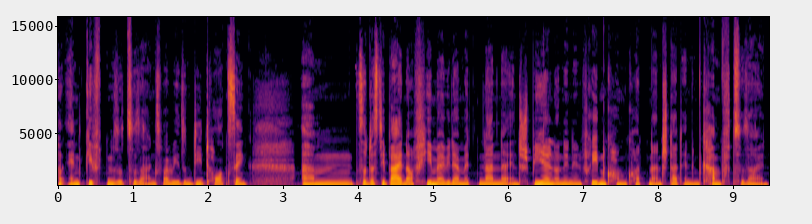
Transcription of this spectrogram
entgiften sozusagen. Es war wie so ein Detoxing, ähm, sodass die beiden auch viel mehr wieder miteinander ins Spielen und in den Frieden kommen konnten, anstatt in dem Kampf zu sein.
